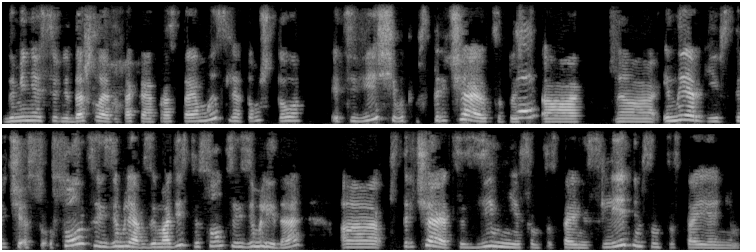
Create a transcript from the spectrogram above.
до меня сегодня дошла эта такая простая мысль о том, что эти вещи вот встречаются, то есть а, а, энергии встреча... Солнце и Земля, взаимодействие Солнца и Земли, да, а, встречается зимнее солнцестояние с летним солнцестоянием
